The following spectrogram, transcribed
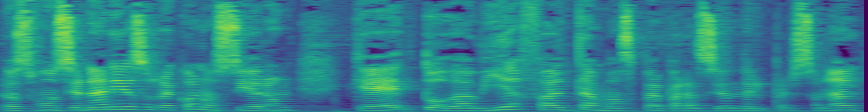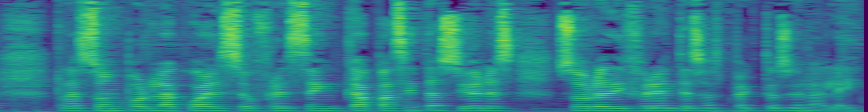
Los funcionarios reconocieron que todavía falta más preparación del personal, razón por la cual se ofrecen capacitaciones sobre diferentes aspectos de la ley.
